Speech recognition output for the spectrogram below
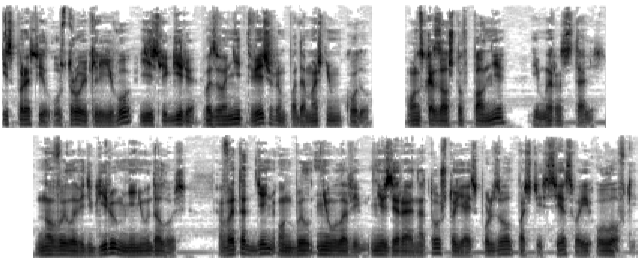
И спросил, устроит ли его, если Гиря позвонит вечером по домашнему коду. Он сказал, что вполне, и мы расстались. Но выловить гирю мне не удалось. В этот день он был неуловим, невзирая на то, что я использовал почти все свои уловки.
